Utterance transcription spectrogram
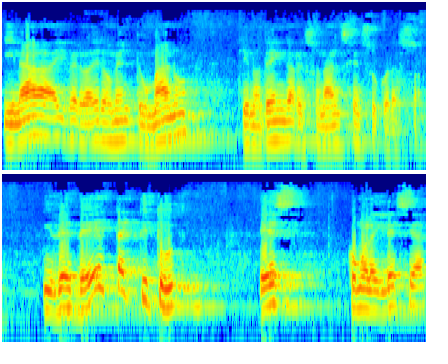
y nada hay verdaderamente humano que no tenga resonancia en su corazón. Y desde esta actitud es como la Iglesia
